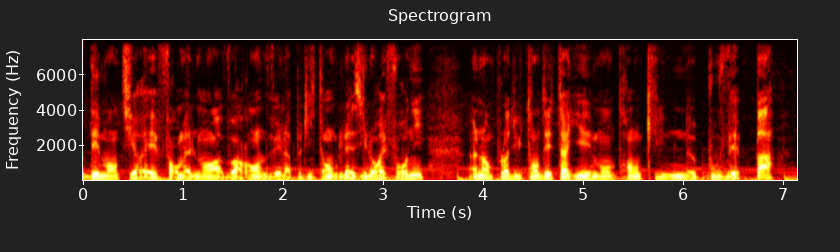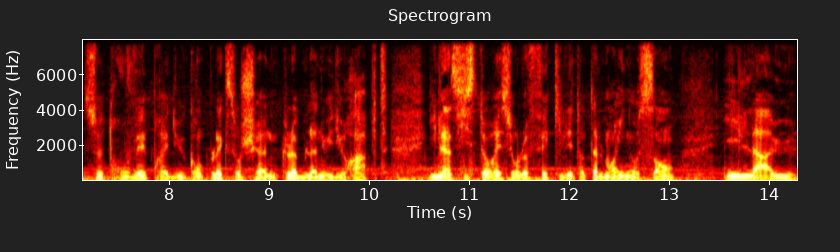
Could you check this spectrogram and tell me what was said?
démentirait formellement avoir enlevé la petite anglaise. Il aurait fourni un emploi du temps détaillé montrant qu'il ne pouvait pas se trouver près du complexe Ocean Club la nuit du rapt. Il insisterait sur le fait qu'il est totalement innocent. Il a eu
